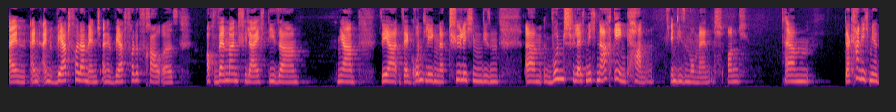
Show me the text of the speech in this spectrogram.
ein, ein, ein wertvoller Mensch, eine wertvolle Frau ist, auch wenn man vielleicht dieser, ja, sehr, sehr grundlegend natürlichen, diesem ähm, Wunsch vielleicht nicht nachgehen kann in diesem Moment. Und ähm, da kann ich mir,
